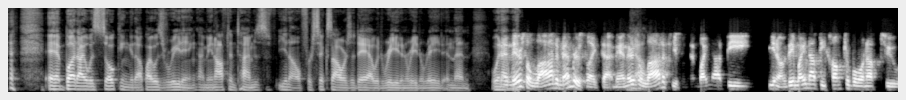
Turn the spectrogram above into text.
eh, but I was soaking it up. I was reading. I mean, oftentimes, you know, for six hours a day, I would read and read and read. And then when and I there's went, a lot of members like that, man. There's yeah. a lot of people that might not be you know, they might not be comfortable enough to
